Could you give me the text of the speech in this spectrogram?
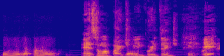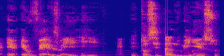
sim, exatamente. Essa é uma parte bem importante. É, eu, eu, vejo e, e e estou citando isso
